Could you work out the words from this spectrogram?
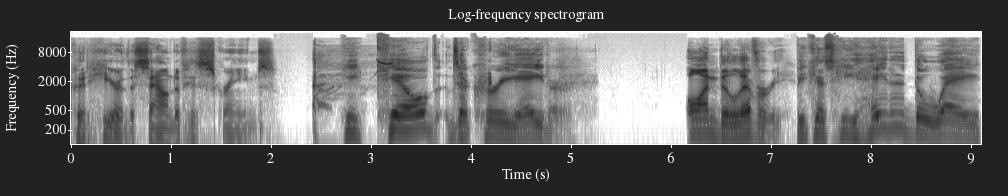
could hear the sound of his screams. he killed the creator On delivery, because he hated the way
